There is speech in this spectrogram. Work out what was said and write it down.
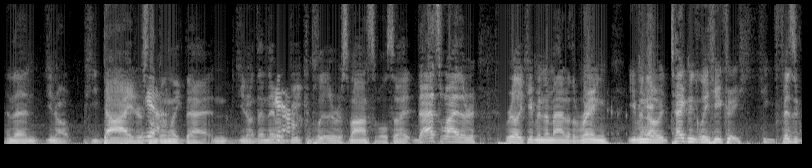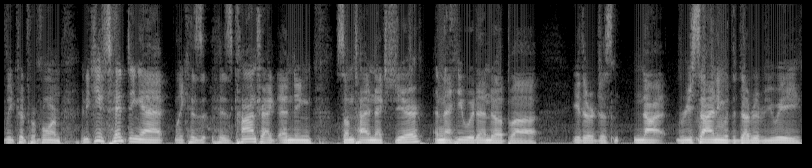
and then you know he died or Yeah. something like that and you know then they Yeah. would be completely responsible so I, that's why they're really keeping him out of the ring even though technically he could he physically could perform and he keeps hinting at like his his contract ending sometime next year and that he would end up uh either just not re-signing with the WWE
